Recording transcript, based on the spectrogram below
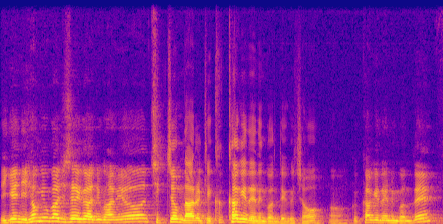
이게 이제 형용가지세 가지고 하면 직접 나를 이렇게 극하게 되는 건데, 그쵸? 어, 극하게 되는 건데,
